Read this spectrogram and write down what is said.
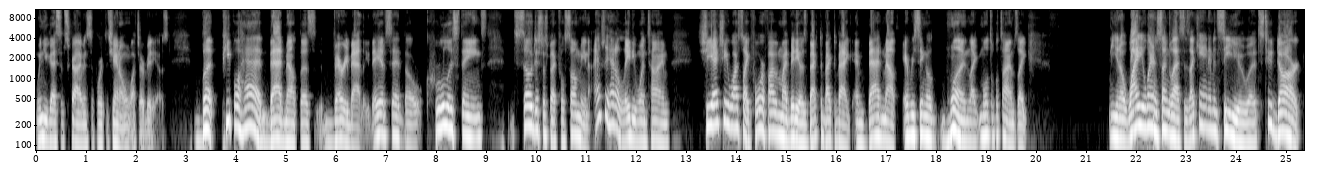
when you guys subscribe and support the channel and watch our videos. But people had bad mouthed us very badly. They have said the cruelest things, so disrespectful, so mean. I actually had a lady one time. She actually watched like four or five of my videos back to back to back and bad mouth every single one, like multiple times. Like, you know, why are you wearing sunglasses? I can't even see you. Uh, it's too dark.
